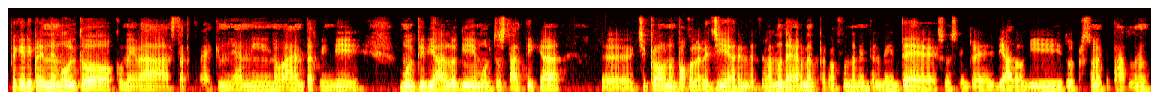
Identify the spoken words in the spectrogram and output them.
perché riprende molto come era Star Trek negli anni 90, quindi molti dialoghi, molto statica, eh, ci provano un po' con la regia a rendertela moderna, però fondamentalmente sono sempre dialoghi, due persone che parlano.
